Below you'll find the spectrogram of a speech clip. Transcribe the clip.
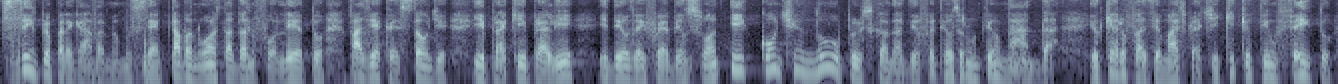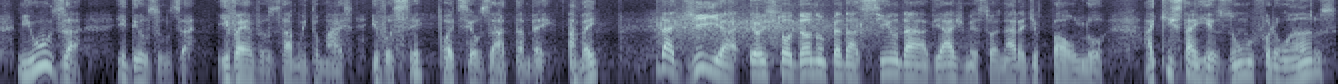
Sempre eu pregava mesmo, sempre. Estava no ônibus, estava dando folheto, fazia questão de ir para aqui para ali, e Deus aí foi abençoando. E continuo buscando a Deus. Eu falei, Deus, eu não tenho nada. Eu quero fazer mais para ti. O que, que eu tenho feito? Me usa. E Deus usa. E vai usar muito mais. E você pode ser usado também. Amém? Cada dia eu estou dando um pedacinho da viagem missionária de Paulo. Aqui está em resumo, foram anos,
